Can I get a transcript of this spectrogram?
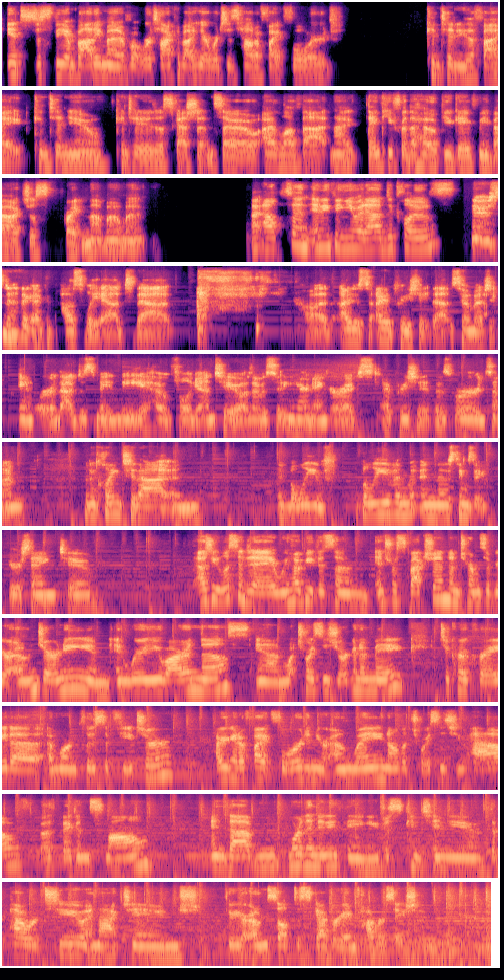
It's just the embodiment of what we're talking about here, which is how to fight forward continue the fight, continue, continue the discussion. So I love that. And I thank you for the hope you gave me back just right in that moment. Allison, anything you would add to close? There's nothing I could possibly add to that. God, I just I appreciate that so much, Amber. That just made me hopeful again too. As I was sitting here in anger, I just I appreciate those words, and I'm going to cling to that and and believe believe in, in those things that you're saying too. As you listen today, we hope you did some introspection in terms of your own journey and, and where you are in this and what choices you're going to make to co-create a, a more inclusive future. How you're going to fight forward in your own way and all the choices you have, both big and small and that more than anything, you just continue the power to enact change through your own self discovery and conversation.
